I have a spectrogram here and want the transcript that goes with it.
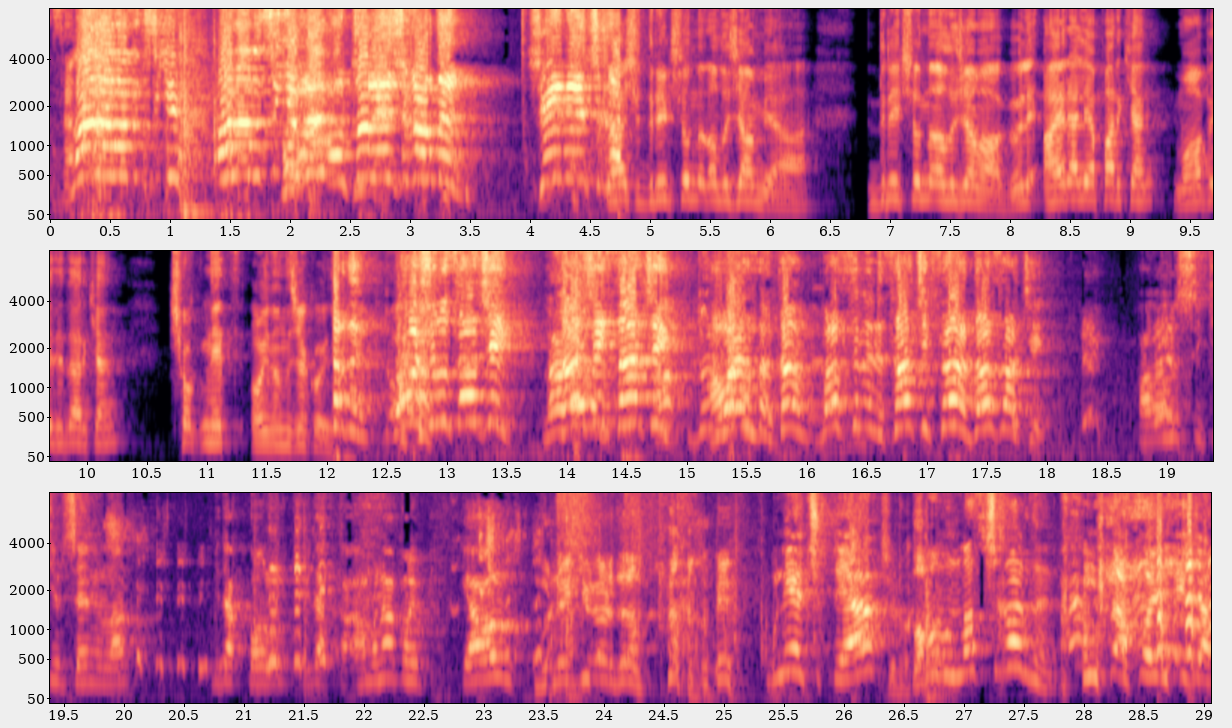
Sen... Lan ananı sikeyim! Ananı sikeyim lan! Ortaya çıkardın! Şey niye çıkardın? Ya şu direksiyondan alacağım ya. Direksiyondan alacağım abi. Böyle IRL yaparken, muhabbet ederken çok net oynanacak oyun. Ama şunu sağ çek. Sağ çek sağ çek. Havanızda tamam bas seni sağ çek sağ daha sağ çek. Ananı sikeyim senin lan. Bir dakika oğlum bir dakika amına koyayım. Ya oğlum Bu ne gürürdü bu niye çıktı ya? Şuna Baba bunu nasıl çıkardın? Amına koyayım ya.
